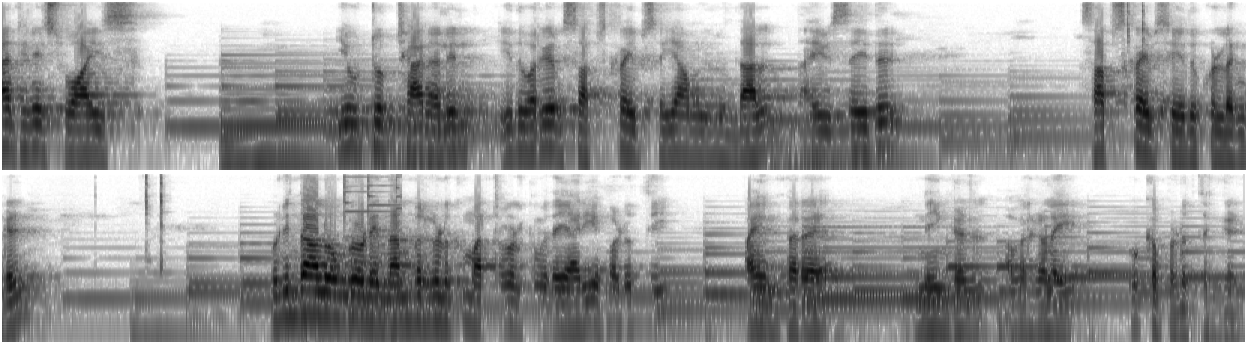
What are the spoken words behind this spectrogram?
ஆண்டனிஸ் வாய்ஸ் யூடியூப் சேனலில் இதுவரையும் சப்ஸ்கிரைப் செய்யாமல் இருந்தால் தயவுசெய்து சப்ஸ்கிரைப் செய்து கொள்ளுங்கள். முடிந்தால் உங்களுடைய நண்பர்களுக்கும் மற்றவர்களுக்கும் இதை அறியப்படுத்தி பயன்பெற நீங்கள் அவர்களை ஊக்கப்படுத்துங்கள்.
